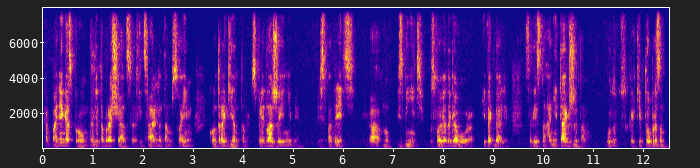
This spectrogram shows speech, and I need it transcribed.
Компания «Газпром» будет обращаться официально там своим контрагентам с предложениями, пересмотреть, а, ну, изменить условия договора и так далее. Соответственно, они также там будут каким-то образом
